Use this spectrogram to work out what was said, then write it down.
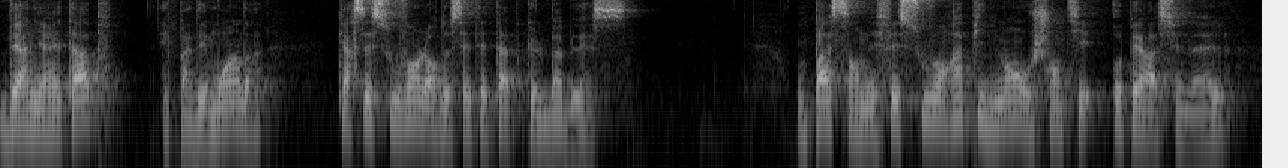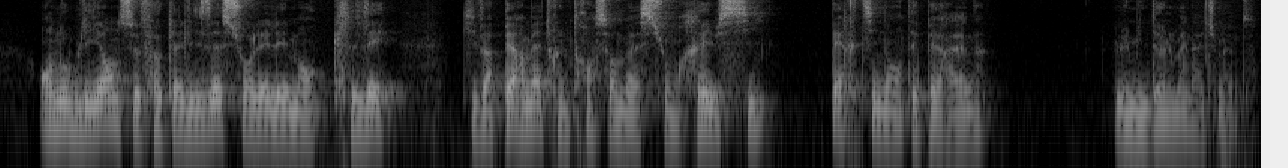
Dernière étape, et pas des moindres, car c'est souvent lors de cette étape que le bas blesse. On passe en effet souvent rapidement au chantier opérationnel, en oubliant de se focaliser sur l'élément clé qui va permettre une transformation réussie, pertinente et pérenne, le middle management.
